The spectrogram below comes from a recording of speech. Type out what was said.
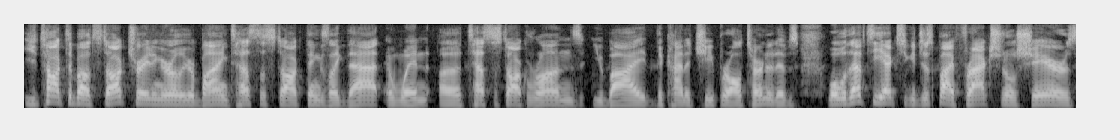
you talked about stock trading earlier, buying Tesla stock, things like that. And when a Tesla stock runs, you buy the kind of cheaper alternatives. Well, with FTX, you can just buy fractional shares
